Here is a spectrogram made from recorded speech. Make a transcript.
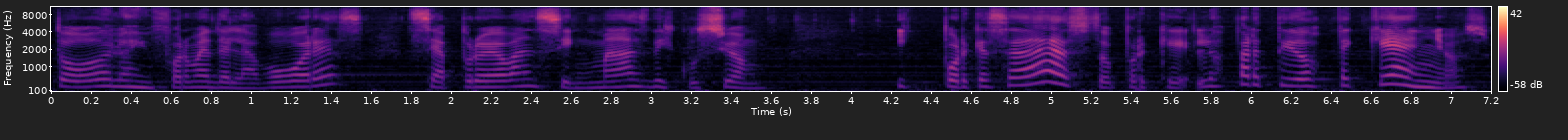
Todos los informes de labores se aprueban sin más discusión. ¿Y por qué se da esto? Porque los partidos pequeños,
